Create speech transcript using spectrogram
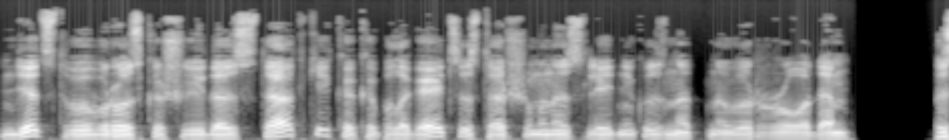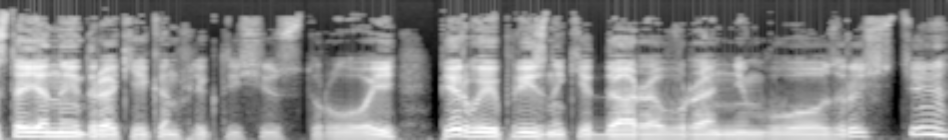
Детство в роскоши и достатке, как и полагается старшему наследнику знатного рода постоянные драки и конфликты с сестрой, первые признаки дара в раннем возрасте,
